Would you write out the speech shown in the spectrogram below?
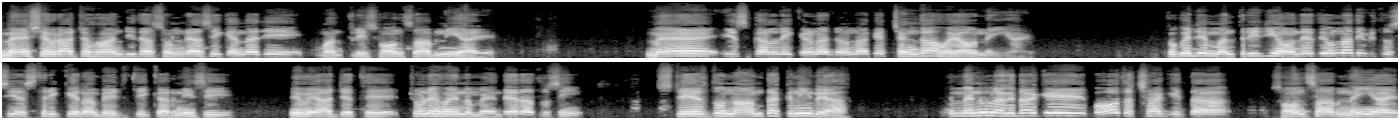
ਮੈਂ ਸ਼ਿਵਰਾਜ ਚੌਹਾਨ ਜੀ ਦਾ ਸੁਣ ਰਿਹਾ ਸੀ, ਕਹਿੰਦਾ ਜੀ, ਮੰਤਰੀ ਸੋਹਣ ਸਾਹਿਬ ਨਹੀਂ ਆਏ। ਮੈਂ ਇਸ ਗੱਲ ਲਈ ਕਹਿਣਾ ਚਾਹੁੰਦਾ ਕਿ ਚੰਗਾ ਹੋਇਆ ਉਹ ਨਹੀਂ ਆਏ। ਕਿਉਂਕਿ ਜੇ ਮੰਤਰੀ ਜੀ ਆਉਂਦੇ ਤੇ ਉਹਨਾਂ ਦੀ ਵੀ ਤੁਸੀਂ ਇਸ ਤਰੀਕੇ ਨਾਲ ਬੇਇੱਜ਼ਤੀ ਕਰਨੀ ਸੀ, ਜਿਵੇਂ ਅੱਜ ਇੱਥੇ ਚੁਣੇ ਹੋਏ ਨੁਮਾਇੰਦੇ ਦਾ ਤੁਸੀਂ ਸਟੇਜ ਤੋਂ ਨਾਮ ਤੱਕ ਨਹੀਂ ਲਿਆ। ਤੇ ਮੈਨੂੰ ਲੱਗਦਾ ਕਿ ਬਹੁਤ ਅੱਛਾ ਕੀਤਾ ਸੋਹਨ ਸਾਹਿਬ ਨਹੀਂ ਆਏ।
